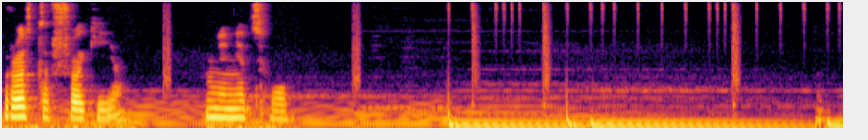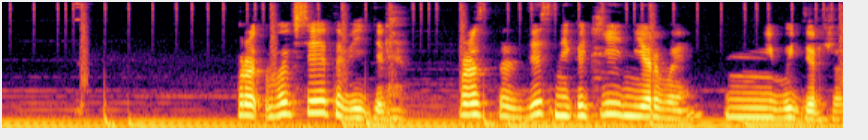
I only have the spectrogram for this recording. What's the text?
Просто в шоке я. У меня нет слов. Вы все это видели. Просто здесь никакие нервы не выдержат.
